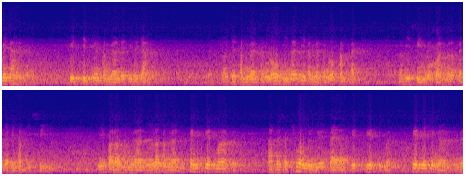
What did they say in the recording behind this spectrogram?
ไม่ได้นะคือจิตเนี่ยทำงานได้ทีละอย่าง เราจะทำงานทางโลกมีหน้าที่ทำงานทางโลกทำไปเรามีศีลไว้ก่อนก็แล้วกันอย่าไปทำผิดศีลนี่พอเราทำงานหรือเราทำงานที่เคร่งเครียดมากเลยทำไปสักช่วงหนึ่งเนี่ยใจเราเครียดเครียดขึ้นมาเครียดไม่ใช่งานใช่ไหม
